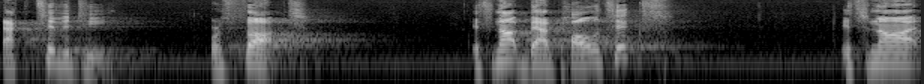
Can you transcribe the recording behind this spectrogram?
activity or thought. It's not bad politics. It's not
